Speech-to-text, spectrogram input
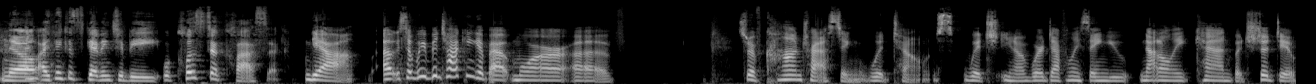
no And- i think it's getting to be well close to a classic Yeah. Uh, so we've been talking about more of sort of contrasting wood tones, which, you know, we're definitely saying you not only can, but should do.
